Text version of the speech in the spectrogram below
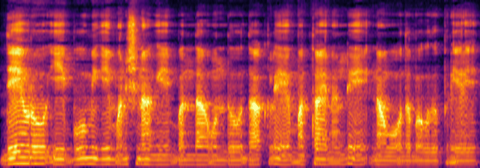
ದೇವರು ಈ ಭೂಮಿಗೆ ಮನುಷ್ಯನಾಗಿ ಬಂದ ಒಂದು ದಾಖಲೆ ಮತ್ತಾಯನಲ್ಲಿ ನಾವು ಓದಬಹುದು ಪ್ರಿಯರೇ.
